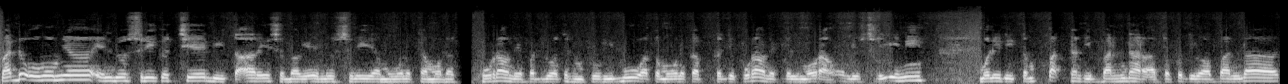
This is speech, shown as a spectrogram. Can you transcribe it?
Pada umumnya, industri kecil ditarik sebagai industri yang menggunakan modal kurang daripada 250,000 atau menggunakan pekerja kurang daripada 5 orang. Industri ini boleh ditempatkan di bandar ataupun di luar bandar.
